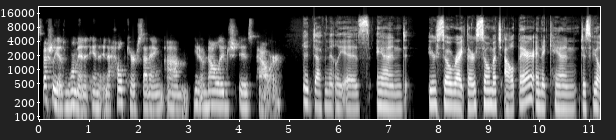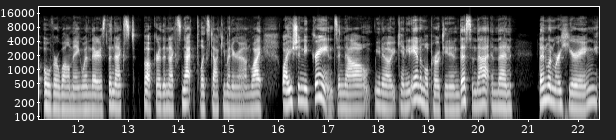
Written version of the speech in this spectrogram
especially as women in, in a healthcare setting, um, you know, knowledge is power. It definitely is. And you're so right. There's so much out there, and it can just feel overwhelming when there's the next book or the next Netflix documentary on why why you shouldn't eat grains, and now you know you can't eat animal protein, and this and that, and then then when we're hearing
